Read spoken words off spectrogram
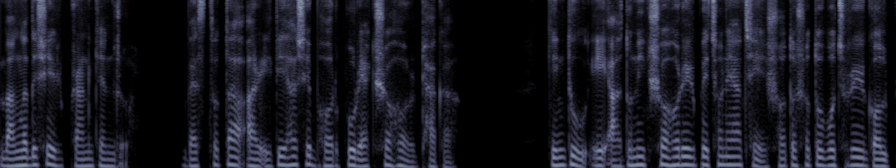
বাংলাদেশের প্রাণকেন্দ্র, ব্যস্ততা আর ইতিহাসে ভরপুর এক শহর ঢাকা। কিন্তু এই আধুনিক শহরের পেছনে আছে শত শত বছরের গল্প,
